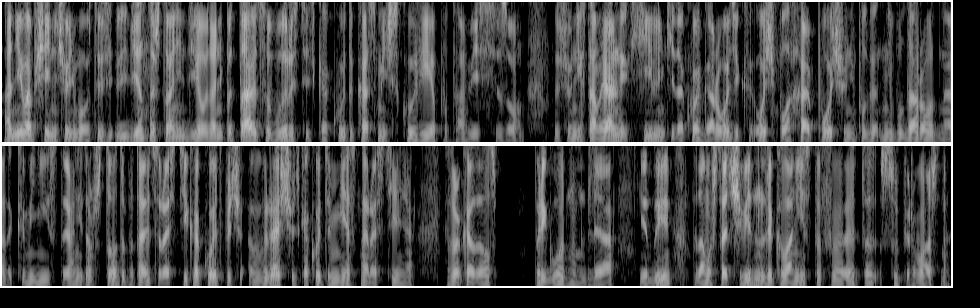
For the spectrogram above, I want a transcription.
они вообще ничего не могут. То есть, единственное, что они делают, они пытаются вырастить какую-то космическую репу там весь сезон. То есть, у них там реально хиленький такой огородик, очень плохая почва, неплодородная, каменистая. Они там что-то пытаются расти, какое-то, выращивать какое-то местное растение, которое оказалось пригодным для еды, потому что, очевидно, для колонистов э, это супер важно.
